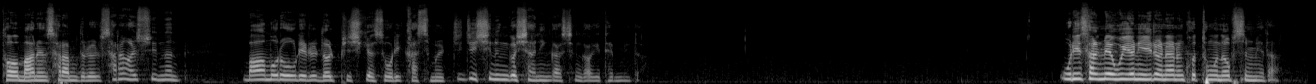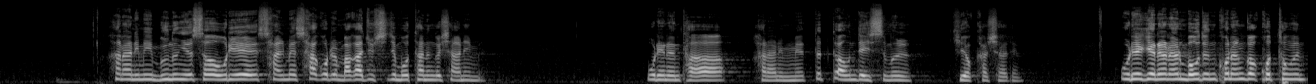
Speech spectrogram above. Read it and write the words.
더 많은 사람들을 사랑할 수 있는 마음으로 우리를 넓히시기 위해서 우리 가슴을 찢으시는 것이 아닌가 생각이 됩니다. 우리 삶에 우연히 일어나는 고통은 없습니다. 하나님이 무능해서 우리의 삶의 사고를 막아주시지 못하는 것이 아닙니다. 우리는 다 하나님의 뜻 가운데 있음을 기억하셔야 됩니다. 우리에게 일어나는 모든 고난과 고통은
